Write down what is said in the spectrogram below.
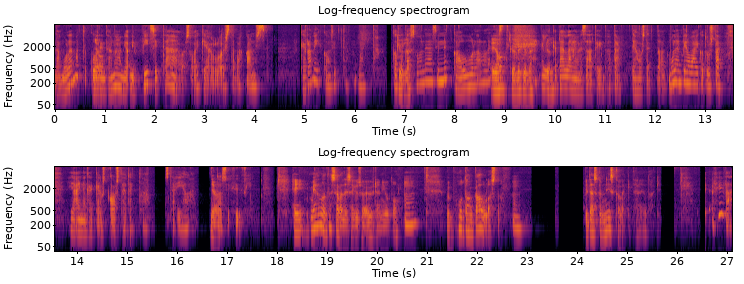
nämä molemmat, kuorinta ja naamio, niin vitsi, tämä olisi oikein loistava kans. Kerran viikkoon sitten laittaa koko kasvoille ja sinne kaulalle Joo, asti. kyllä, kyllä, Eli tällähän me saatiin tuota tehostettua molempien vaikutusta ja ennen kaikkea just kosteutettua sitä ihoa Joo. tosi hyvin. Hei, minä haluan tässä välissä kysyä yhden jutun. Mm. Me puhutaan kaulasta. Mm. Pitäisikö niskallekin tehdä jotakin? Hyvä,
